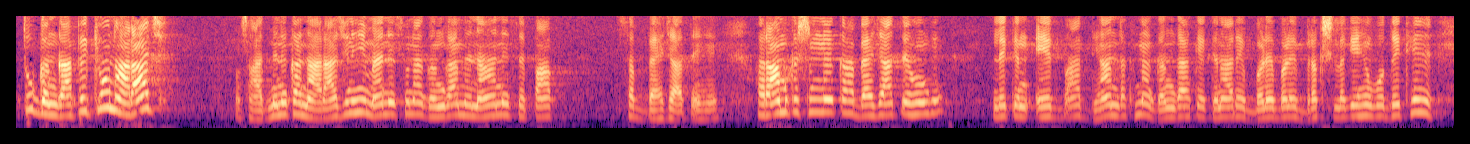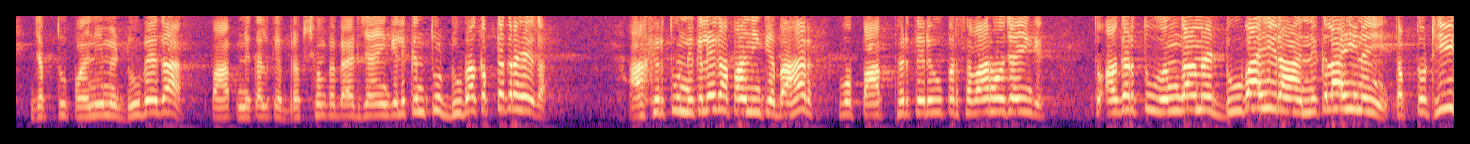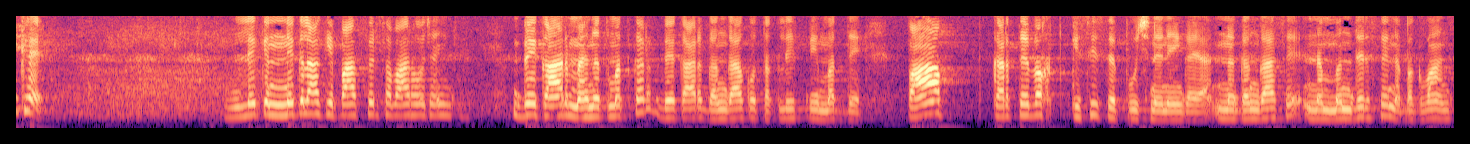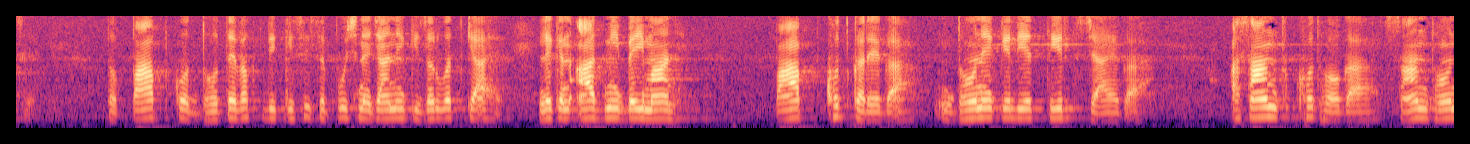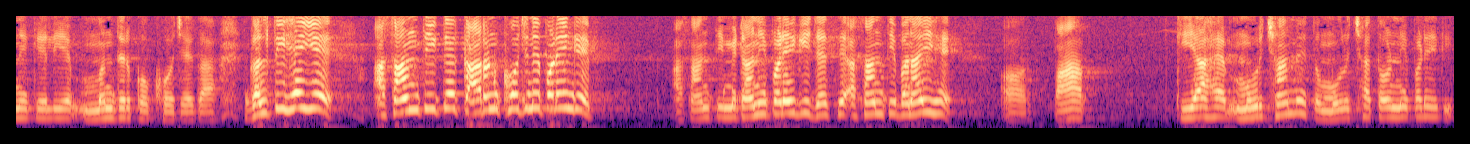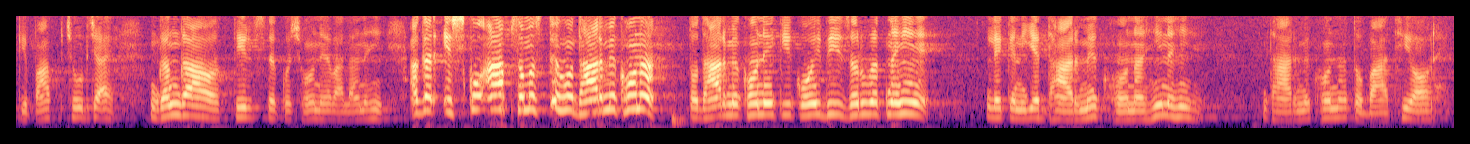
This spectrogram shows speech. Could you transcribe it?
तू गंगा पे क्यों नाराज़? उस आदमी ने कहा, नाराज़ नहीं, मैंने सुना गंगा में नहाने से पाप सब बह जाते हैं। रामकृष्ण ने कहा, बह जाते होंगे, लेकिन एक बात ध्यान रखना, गंगा के किनारे बड़े बड़े वृक्ष लगे हैं, वो देखे हैं, जब तू पानी में डूबेगा, पाप निकल के वृक्षों पर बैठ जाएँगे, लेकिन तू डूबा कब तक रहेगा? आखिर तू निकलेगा पानी के बाहर, वो पाप फिर तेरे ऊपर सवार हो जाएँगे। तो अगर तू गंगा में डूबा ही रहा, निकला ही नहीं, तब तो ठीक है। लेकिन निकला के पाप फिर सवार हो जाएँगे। बेकार मेहनत मत कर, बेकार गंगा को तकलीफ़ भी मत दे। पाप करते वक्त किसी से पूछने नहीं गया, न गंगा से, न मंदिर से, न भगवान से। तो पाप को धोते वक्त भी किसी से पूछने जाने की ज़रूरत क्या है? लेकिन आदमी बेईमान है। पाप खुद करेगा, धोने के लिए तीर्थ जाएगा, अशांत खुद होगा, शांत होने के लिए मंदिर को खोजेगा। गलती है ये, अशांति के कारण खोजने पड़ेंगे। अशांति मिटानी पड़ेगी जैसे अशांति बनाई है। और पाप किया है मूर्छा में तो मूर्छा तोड़नी पड़ेगी कि पाप छूट जाए। गंगा और तीर्थ से कुछ होने वाला नहीं। अगर इसको आप समझते हो धार्मिक होना तो धार्मिक होने की कोई भी ज़रूरत नहीं है। लेकिन ये धार्मिक होना ही नहीं है। धार्मिक होना तो बात ही और है।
